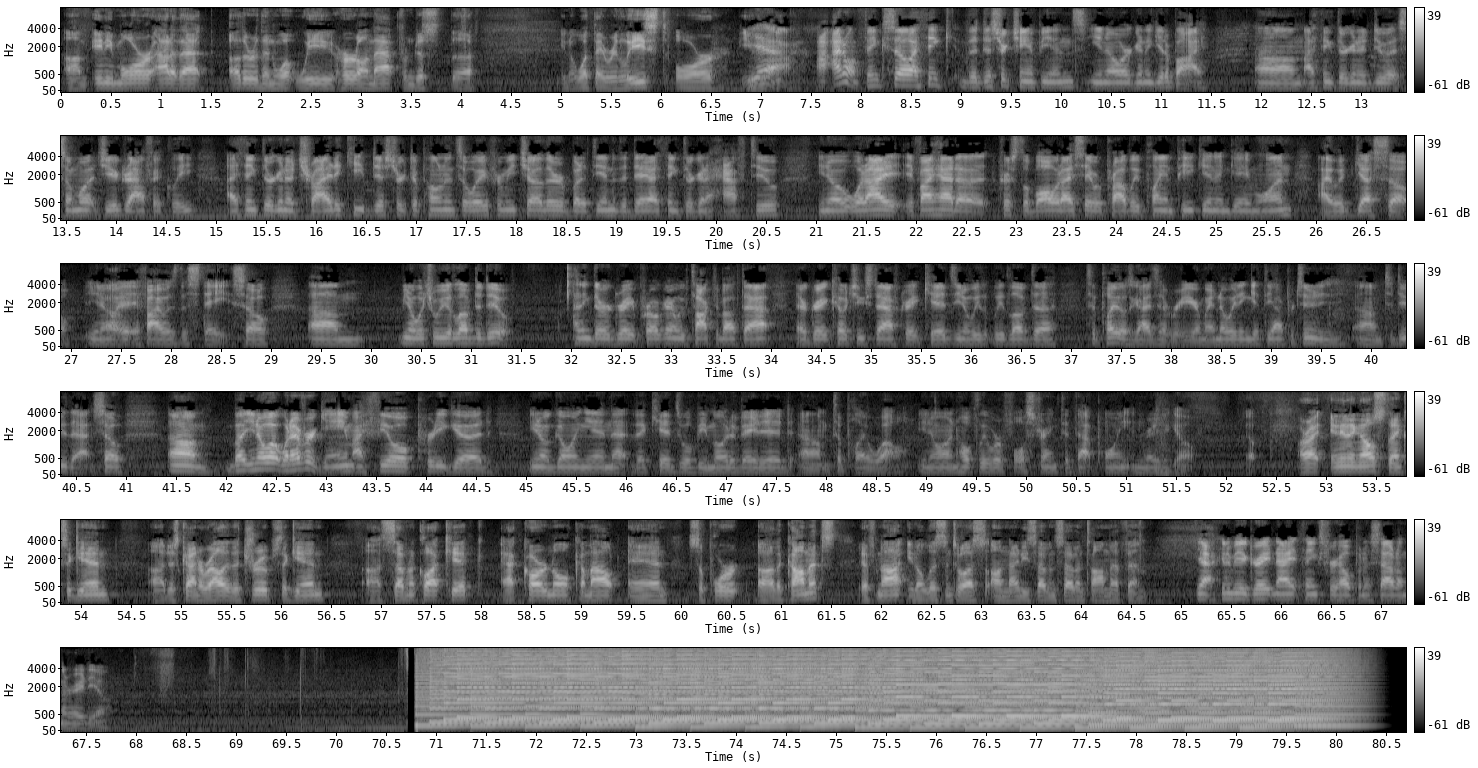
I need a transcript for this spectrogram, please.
Um, any more out of that other than what we heard on that from just the you know what they released or you, yeah I don't think so. I think the district champions, you know, are going to get a bye. Um, I think they're going to do it somewhat geographically. I think they're going to try to keep district opponents away from each other, but at the end of the day, I think they're going to have to. You know, what I if I had a crystal ball, would I say we're probably playing Pekin in game one? I would guess so. You know, if I was the state, so um, you know, which we would love to do. I think they're a great program. We've talked about that. They're great coaching staff, great kids. You know, we, we'd love to to play those guys every year. I know we didn't get the opportunity um, to do that. So, um, but you know what? Whatever game, I feel pretty good. You know, going in that the kids will be motivated um, to play well. You know, and hopefully we're full strength at that point and ready to go. Yep. All right. Anything else? Thanks again. Uh, just kind of rally the troops again. Uh, Seven o'clock kick at Cardinal. Come out and support uh, the Comets. If not, you know, listen to us on 97.7 Tom FM. Yeah, going to be a great night. Thanks for helping us out on the radio.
